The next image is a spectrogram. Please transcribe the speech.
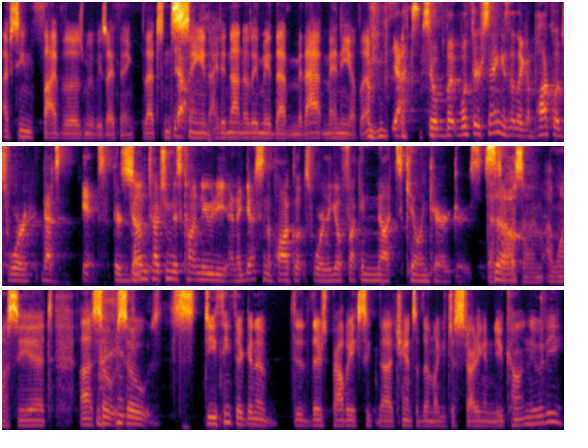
I've seen five of those movies. I think that's insane. I did not know they made that that many of them. Yeah. So, but what they're saying is that like Apokolips War, that's it. They're So- done touching this continuity, and I guess in Apokolips War, they go fucking nuts killing characters. That's so, awesome. I want to see it. Uh, so, so do you think they're gonna? th- There's probably a uh, chance of them like just starting a new continuity.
